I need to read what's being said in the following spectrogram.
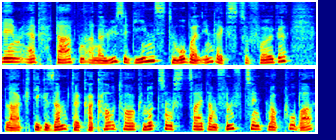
Dem App-Datenanalysedienst Mobile Index zufolge lag die gesamte Kakao Talk Nutzungszeit am 15. Oktober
